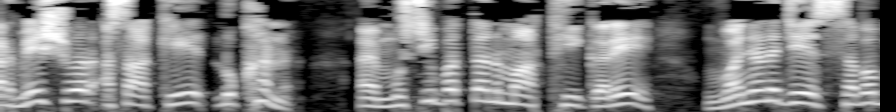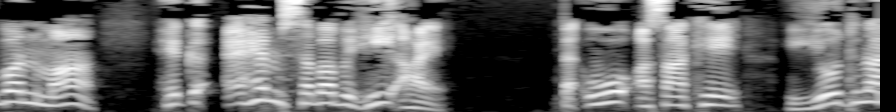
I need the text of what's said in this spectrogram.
परमेश्वर असां खे ॾुखनि ऐं मुसीबतनि मां थी करे वञण जे सबबनि मां हिकु अहम सबबु ई आहे त उहो असां खे योजना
